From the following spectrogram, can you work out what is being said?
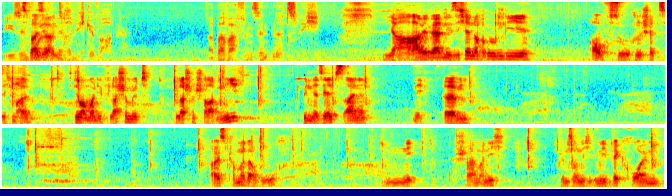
Die sind wohl nicht geworden. Aber Waffen sind nützlich. Ja, wir werden die sicher noch irgendwie aufsuchen, schätze ich mal. Ich nehme auch mal die Flasche mit. Flaschen schaden nie. Ich bin ja selbst eine. Nee, ähm. Alles kommen wir da hoch? Nee, scheinbar nicht. Können es auch nicht irgendwie wegräumen.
